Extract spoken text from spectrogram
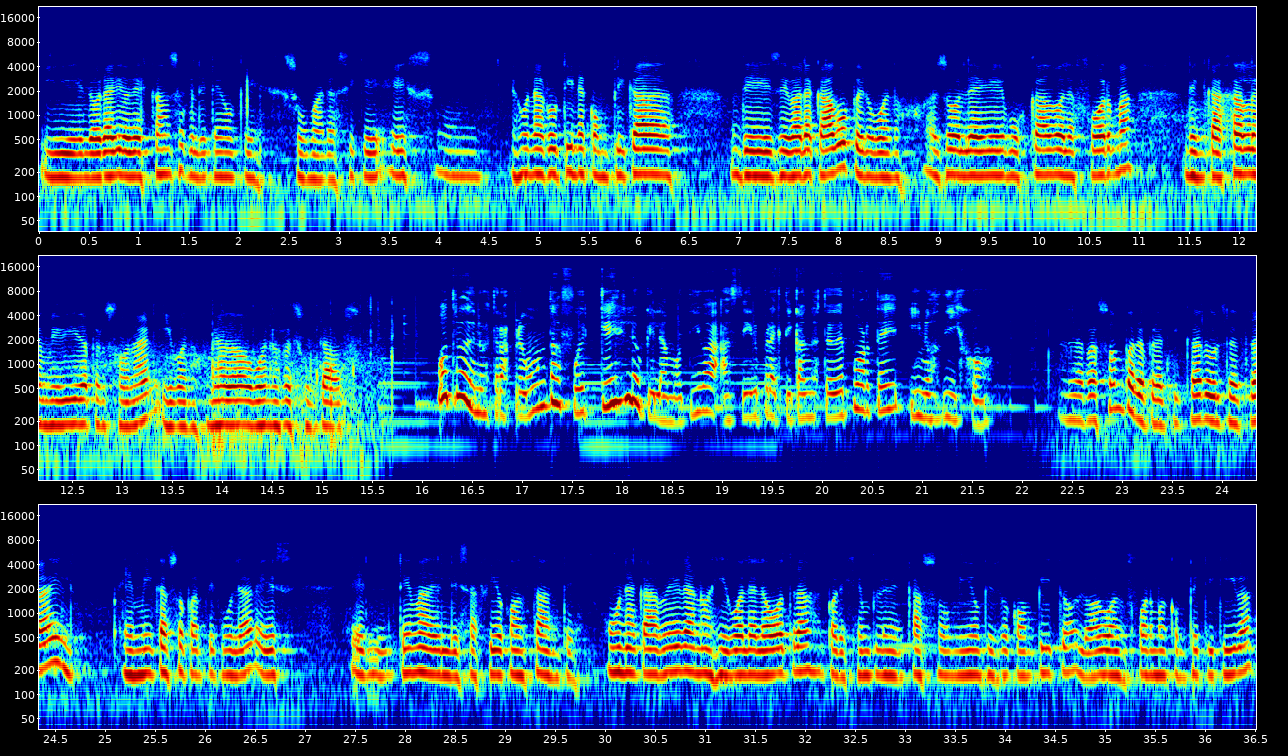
y el horario de descanso que le tengo que sumar. Así que es, es una rutina complicada de llevar a cabo, pero bueno, yo le he buscado la forma de encajarla en mi vida personal y bueno, me ha dado buenos resultados. Otra de nuestras preguntas fue qué es lo que la motiva a seguir practicando este deporte y nos dijo. La razón para practicar ultra trail, en mi caso particular, es el tema del desafío constante una carrera no es igual a la otra, por ejemplo en el caso mío que yo compito, lo hago en forma competitiva,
